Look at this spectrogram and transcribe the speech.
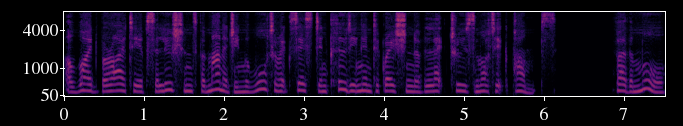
A wide variety of solutions for managing the water exist including integration of electroosmotic pumps. Furthermore,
